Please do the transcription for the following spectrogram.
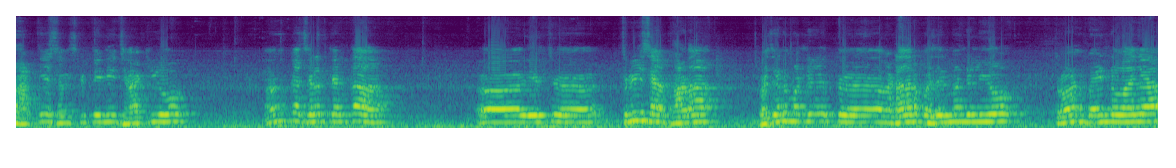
ભારતીય સંસ્કૃતિની ઝાંકીઓ અંગ કસરત કરતા એક ત્રીસ અખાડા ભજન મંડળ અઢાર ભજન મંડળીઓ, ત્રણ બેન્ડ વાજા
